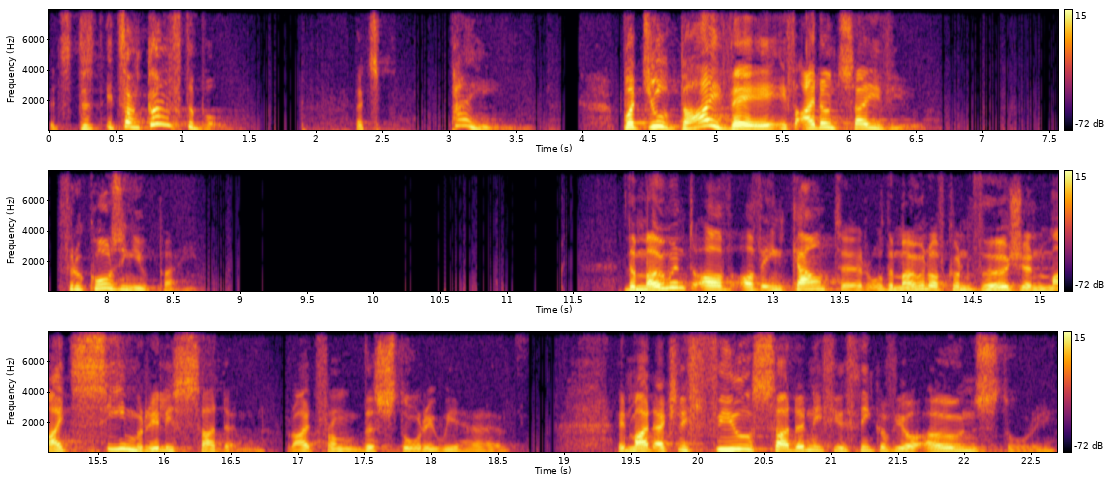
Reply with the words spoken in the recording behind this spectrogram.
It's, it's uncomfortable. It's pain. But you'll die there if I don't save you through causing you pain. The moment of, of encounter or the moment of conversion might seem really sudden, right, from the story we have. It might actually feel sudden if you think of your own story.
